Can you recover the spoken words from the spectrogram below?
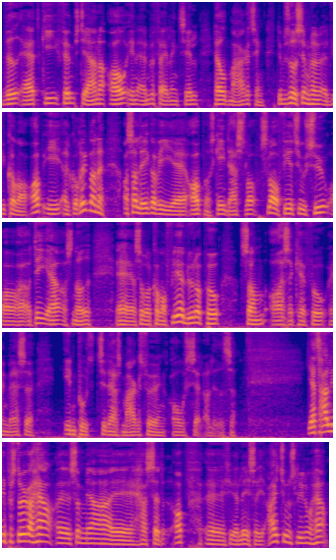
ved at give fem stjerner og en anbefaling til Help Marketing. Det betyder simpelthen, at vi kommer op i algoritmerne, og så lægger vi øh, op, måske der slår, slår 24-7 og, og DR og sådan noget, øh, så der kommer flere lytter på, som også kan få en masse input til deres markedsføring og salg og ledelse. Jeg tager lige et par stykker her, øh, som jeg øh, har sat op. Øh, jeg læser i iTunes lige nu her.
